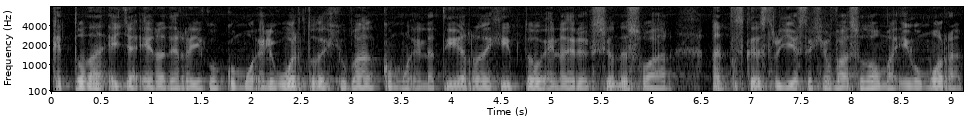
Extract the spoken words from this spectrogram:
que toda ella era de riego, como el huerto de Jehová, como en la tierra de Egipto, en la dirección de Soar, antes que destruyese Jehová Sodoma y Gomorra.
